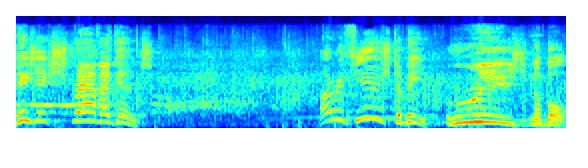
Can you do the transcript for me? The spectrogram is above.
He's extravagant. I refuse to be reasonable.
